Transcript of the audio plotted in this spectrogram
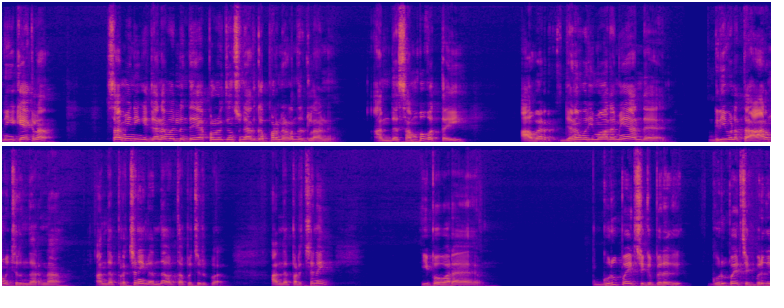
நீங்கள் கேட்கலாம் சாமி நீங்கள் ஜனவரிலேருந்து ஏப்ரல் வரைக்கும் சொன்னீங்க அதுக்கப்புறம் நடந்திருக்கலான்னு அந்த சம்பவத்தை அவர் ஜனவரி மாதமே அந்த கிரிவலத்தை ஆரம்பிச்சிருந்தாருன்னா அந்த பிரச்சனையிலேருந்து அவர் தப்பிச்சிருப்பார். அந்த பிரச்சனை இப்போ வர குரு பயிற்சிக்கு பிறகு குரு பயிற்சிக்கு பிறகு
